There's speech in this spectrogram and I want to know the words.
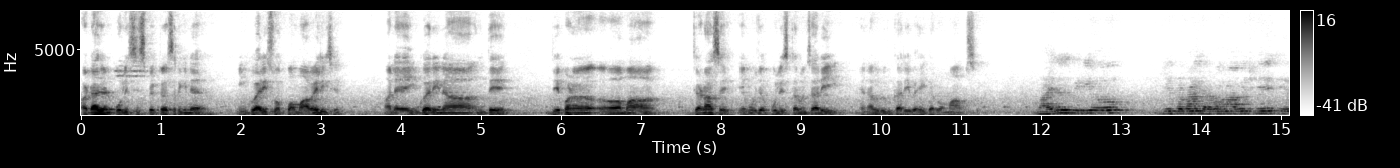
અડાજણ પોલીસ ઇન્સ્પેક્ટરશ્રીને ઇન્ક્વાયરી સોંપવામાં આવેલી છે. અને ઇન્ક્વાયરીના અંતે જે પણ આમાં જણાશે એ મુજબ પોલીસ કર્મચારી એના વિરુદ્ધ કાર્યવાહી કરવામાં આવશે. વાયરલ વીડિયો જે પ્રમાણે કરવામાં આવે છે એ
